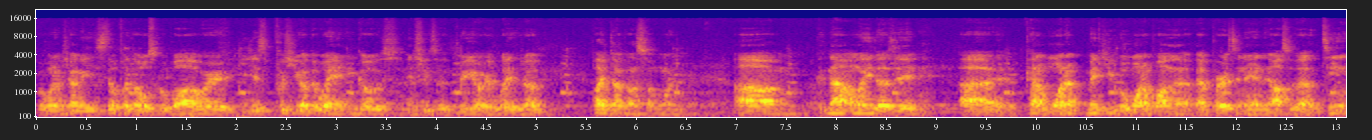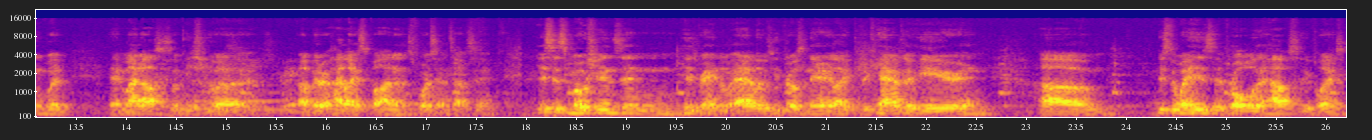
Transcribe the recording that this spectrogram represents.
but when I was younger, he still played the old school ball where he just pushes you out the way and goes and shoots a three or lays it up. Probably dunk on someone. Because um, not only does it uh, kind of one up, make you go one up on the, that person and also the other team, but it might also get you a, a better highlight spot on SportsCenter Top 10. Just his motions and his random ad-libs he throws in there, like the Cavs are here, and um, just the way his role in the house that he plays.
